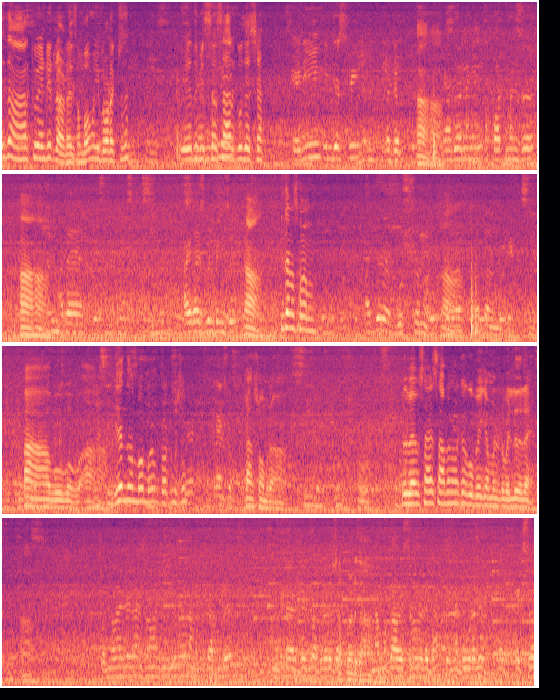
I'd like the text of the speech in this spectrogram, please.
ഇത് ആർക്ക് വേണ്ടിയിട്ടാണ് സംഭവം? ഈ പ്രോഡക്റ്റ്സ് ഏത് ബിസിനസ് ആർക്ക് ഉദ്ദേശിച്ച? എനി ഇൻഡസ്ട്രി പറ്റും. അതുമല്ലെങ്കിൽ അപ്പാർട്ട്മെന്റ്സ് അതെ. ഹൈ റൈസ് ബിൽഡിങ്സ് ഇതാണ് സ്ഥലം അത് ബുഷ് എന്ന് പറയും. ആ. അതാണ് building. ആ ആ ഓ ഓ ഓ, ആ ആ. ഇതെന്താ സംഭവം? Total mission Transformer. ട്രാൻസ്ഫോമർ ആ. ഇത് വ്യവസായ സ്ഥാപനങ്ങൾക്കൊക്കെ ഉപയോഗിക്കാൻ വേണ്ടിയിട്ട് വലുതല്ലേ ആ. സ്വന്തമായിട്ട് ട്രാൻസ്ഫോമർ ചെയ്യുന്നത് നമുക്ക് കറണ്ട് നമുക്ക് ഡയറക്റ്റ് സപ്ലൈ സപ്ലൈ എടുക്കാം. എടുക്കാം. നമുക്ക് ആവശ്യമുള്ള എടുക്കാം. പിന്നെ കൂടുതൽ എക്സ്ട്രാ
